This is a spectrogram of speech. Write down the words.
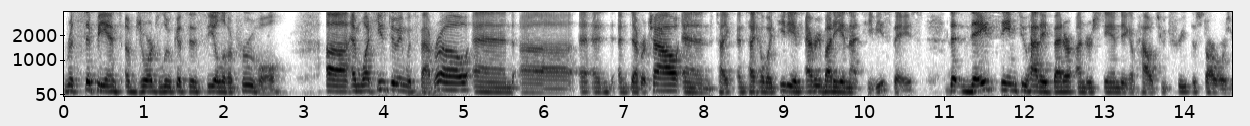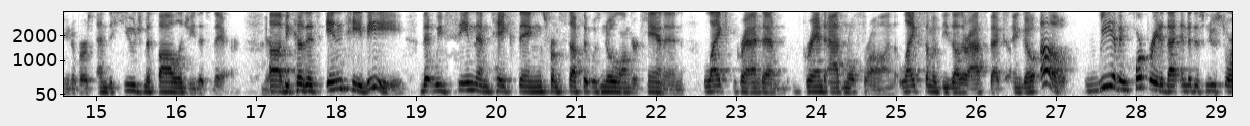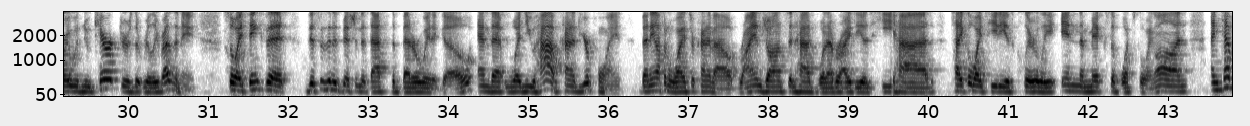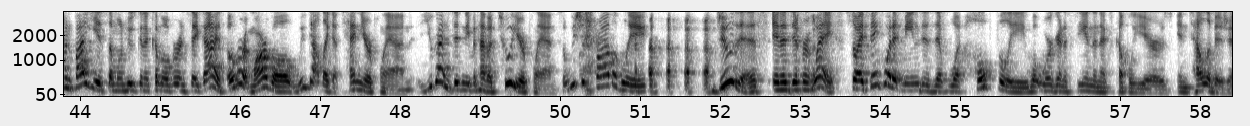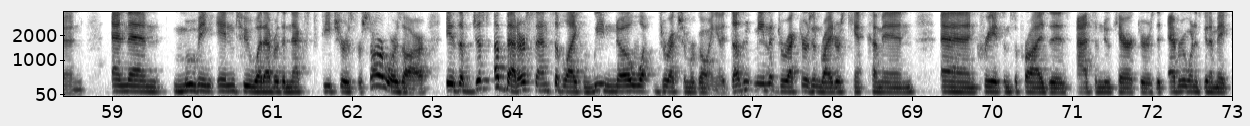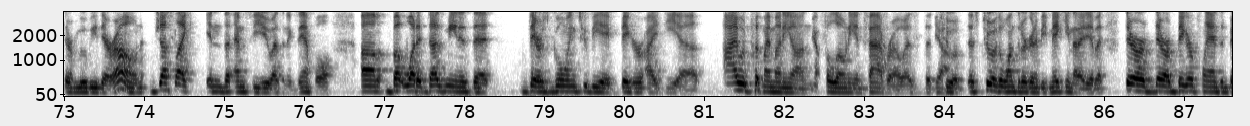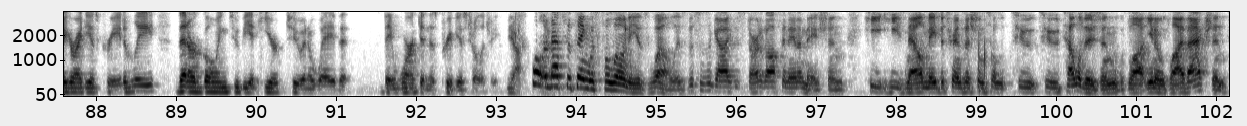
recipient of George Lucas's seal of approval uh, and what he's doing with Favreau and uh, and and Deborah Chow and Ta- and Taika Waititi and everybody in that TV space that they seem to have a better understanding of how to treat the Star Wars universe and the huge mythology that's there. Yeah. Uh, because it's in TV that we've seen them take things from stuff that was no longer canon, like Grand Ad- Grand Admiral Thrawn, like some of these other aspects, yeah. and go, oh, we have incorporated that into this new story with new characters that really resonate. So I think that this is an admission that that's the better way to go, and that when you have kind of your point, Benioff and Weiss are kind of out. Rian Johnson had whatever ideas he had. Taika Waititi is clearly in the mix of what's going on. And Kevin Feige is someone who's going to come over and say, guys, over at Marvel, we've got like a 10 year plan. You guys didn't even have a two year plan. So we should probably do this in a different way. So I think what it means is that what hopefully what we're going to see in the next couple years in television and then moving into whatever the next features for Star Wars are is of just a better sense of like we know what direction we're going. And it doesn't mean that directors and writers can't come in and create some surprises, add some new characters, that everyone is going to make their movie their own, just like in the MCU as an example. Um, but what it does mean is that there's going to be a bigger idea I would put my money on yep. Filoni and Favreau as the yeah. two of as two of the ones that are going to be making that idea. But there are there are bigger plans and bigger ideas creatively that are going to be adhered to in a way that they weren't in this previous trilogy. Yeah. Well, and that's the thing with Filoni as well is this is a guy who started off in animation. He he's now made the transition to to to television with lot you know with live action.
